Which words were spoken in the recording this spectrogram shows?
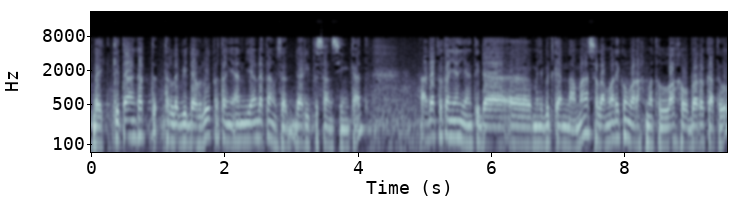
Baik, kita angkat terlebih dahulu pertanyaan yang datang Ustaz dari pesan singkat. Ada pertanyaan yang tidak e, menyebutkan nama. Assalamualaikum warahmatullahi wabarakatuh.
